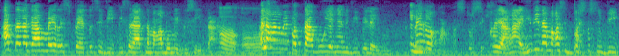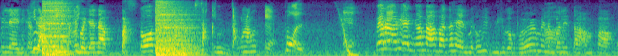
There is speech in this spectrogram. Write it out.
At talagang may respeto si VP sa lahat ng mga bumibisita. Oo. Alam ka na may pagtabuyan niya ni VP Lenny. Eh, Pero, hindi nga bastos eh. kaya nga eh, hindi naman kasi bastos si VP Lenny. Hindi. Kagaya ng iba dyan na bastos. Sakin daw ng apple. Eh, pero ayan nga mga bata helmet. Uy, video ka per, may Ah. nabalitaan pa ako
